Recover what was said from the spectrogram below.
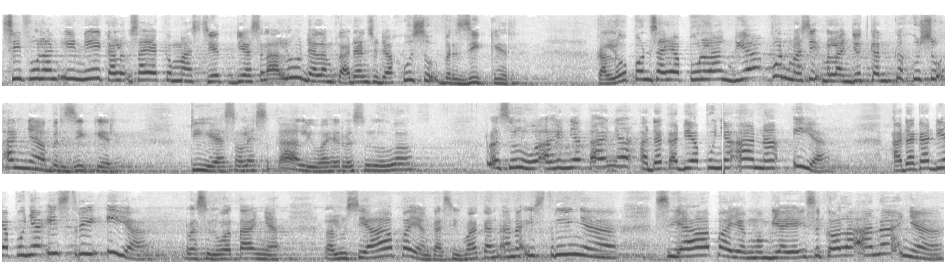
Si fulan ini kalau saya ke masjid dia selalu dalam keadaan sudah khusyuk berzikir. Kalaupun saya pulang dia pun masih melanjutkan kekhusyukannya berzikir. Dia soleh sekali wahai Rasulullah. Rasulullah akhirnya tanya, adakah dia punya anak? Iya. Adakah dia punya istri? Iya. Rasulullah tanya. Lalu siapa yang kasih makan anak istrinya? Siapa yang membiayai sekolah anaknya?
